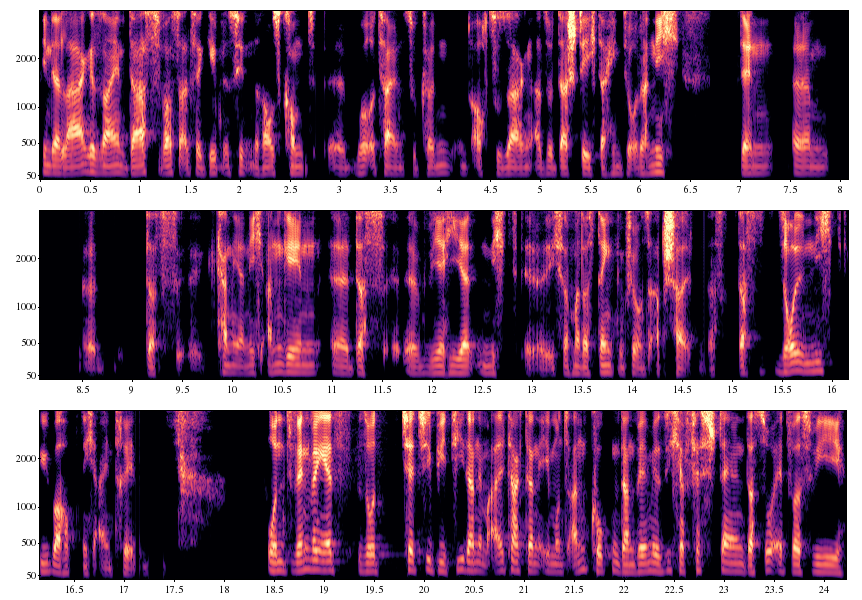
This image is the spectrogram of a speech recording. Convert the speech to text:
in der Lage sein, das, was als Ergebnis hinten rauskommt, äh, beurteilen zu können und auch zu sagen, also da stehe ich dahinter oder nicht. Denn ähm, äh, das kann ja nicht angehen, äh, dass wir hier nicht, ich sag mal, das Denken für uns abschalten. Das, das soll nicht überhaupt nicht eintreten. Und wenn wir jetzt so ChatGPT dann im Alltag dann eben uns angucken, dann werden wir sicher feststellen, dass so etwas wie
